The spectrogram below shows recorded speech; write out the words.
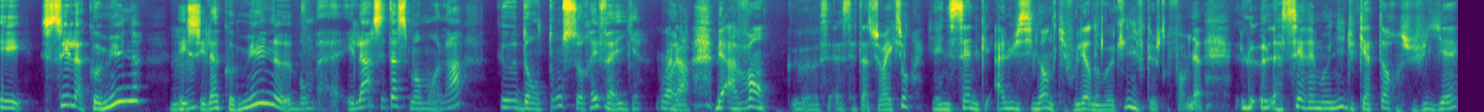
et c'est la commune, Mhm. et c'est la commune, bon, bah, et là, c'est à ce moment-là que Danton se réveille. Voilà. Mais avant que c- cette insurrection, il y a une scène qui est hallucinante qu'il faut lire dans votre livre, que je trouve formidable. Le- la cérémonie du 14 juillet,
